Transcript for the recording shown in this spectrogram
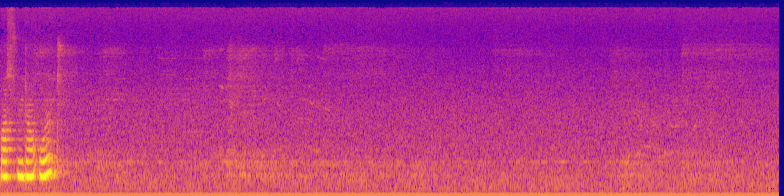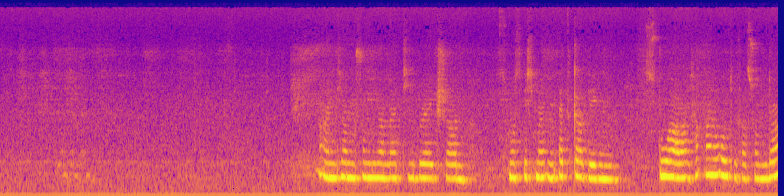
Was wieder Ult. Nein, die haben schon wieder mehr T-Break-Schaden. Jetzt muss ich mit dem Edgar gegen Stu, aber ich habe meine Ulti fast schon wieder.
